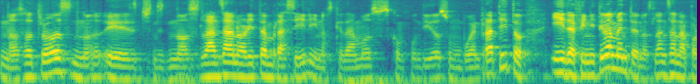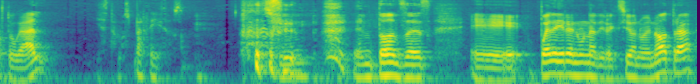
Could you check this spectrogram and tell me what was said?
nosotros no- eh, nos lanzan ahorita en Brasil y nos quedamos confundidos un buen ratito. Y definitivamente nos lanzan a Portugal y estamos perdidos. Entonces, eh, puede ir en una dirección o en otra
